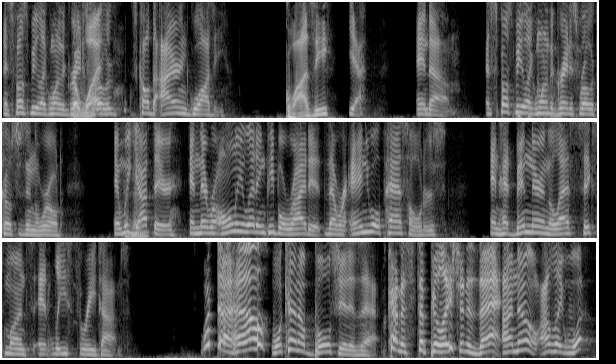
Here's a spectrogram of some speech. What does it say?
It's supposed to be like one of the greatest what? roller. It's called the Iron Gwazi. Guazi? Yeah, and um, it's supposed to be like one of the greatest roller coasters in the world. And we got there, and they were only letting people ride it that were annual pass holders and had been there in the last six months at least three times. What the hell? What kind of bullshit is that? What kind of stipulation is that? I know. I was like, what?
